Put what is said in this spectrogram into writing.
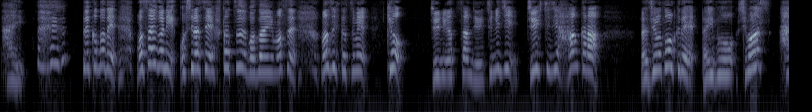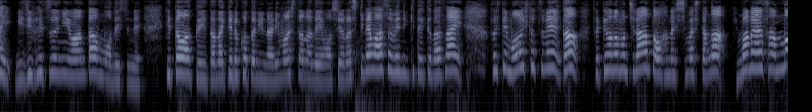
はい。ということで、まあ、最後にお知らせ2つございます。まず1つ目、今日、12月31日、17時半から、ラジオトークでライブをします。はい。二次フェスにワンタンもですね、一枠いただけることになりましたので、もしよろしければ遊びに来てください。そしてもう一つ目が、先ほどもちらっとお話ししましたが、ヒマラヤさんの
